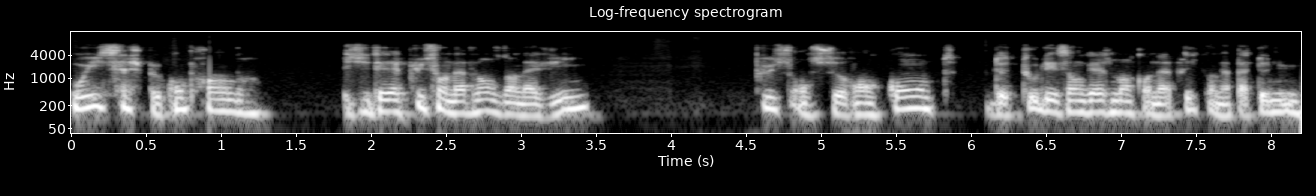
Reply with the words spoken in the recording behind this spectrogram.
Oui, ça je peux comprendre. Je dirais plus on avance dans la vie, plus on se rend compte de tous les engagements qu'on a pris qu'on n'a pas tenus,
